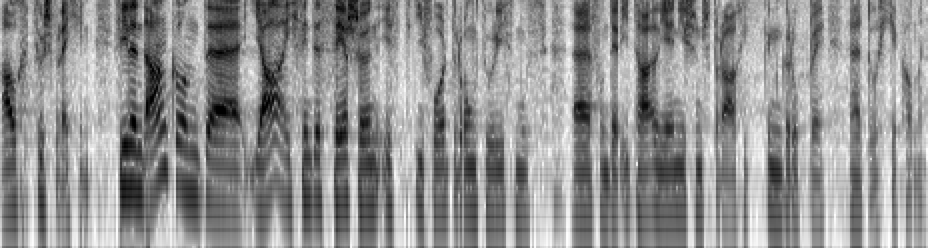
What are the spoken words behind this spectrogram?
auch zu sprechen. Vielen Dank und äh, ja, ich finde es sehr schön, ist die Forderung Tourismus äh, von der italienischen sprachigen Gruppe äh, durchgekommen.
